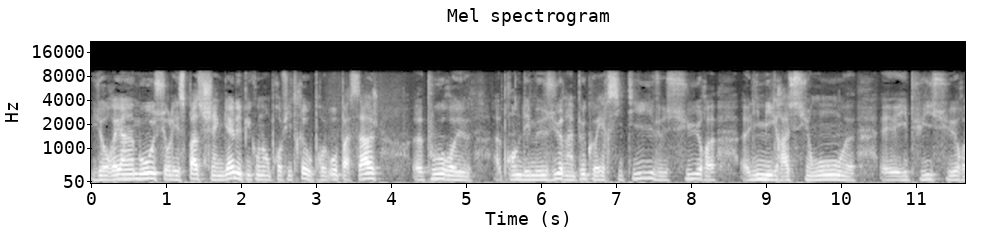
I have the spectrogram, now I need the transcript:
il y aurait un mot sur l'espace Schengen et puis qu'on en profiterait au, passage euh, pour euh, prendre des mesures un peu coercitives sur euh, l'immigration et puis sur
